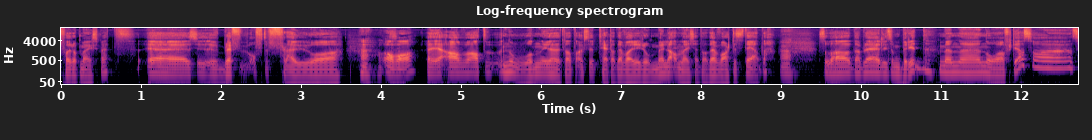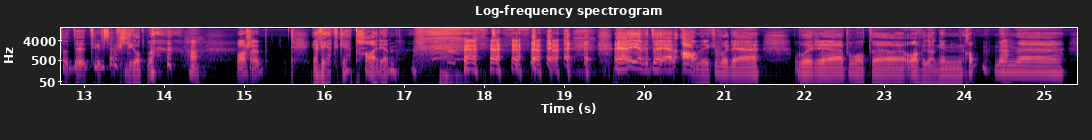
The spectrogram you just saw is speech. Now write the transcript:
for oppmerksomhet. Jeg ble ofte flau og Av hva? Eh, av at noen i det hele tatt aksepterte at jeg var i rommet, eller anerkjente at jeg var til stede. Ja. Så da, da ble jeg liksom brydd. Men eh, nå for tida så, så det trives jeg veldig godt med. Hva har skjedd? Jeg vet ikke. Jeg tar igjen. jeg, jeg, vet, jeg aner ikke hvor, det, hvor eh, på en måte overgangen kom. Men eh,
